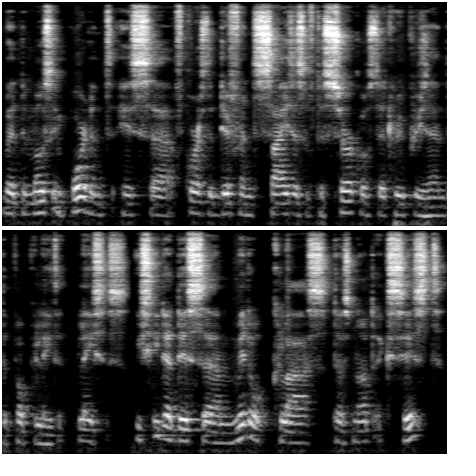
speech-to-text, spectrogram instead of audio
But the most important is, uh, of course, the different sizes of the circles that represent the populated places. We see that this uh, middle class does not exist.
